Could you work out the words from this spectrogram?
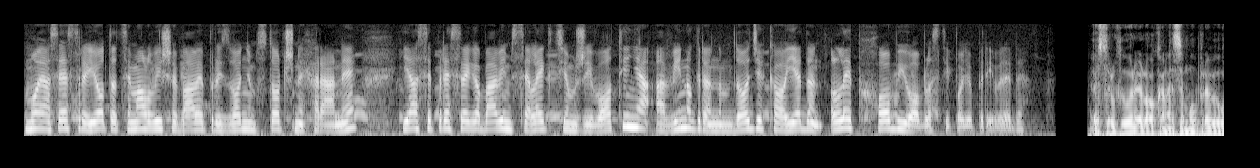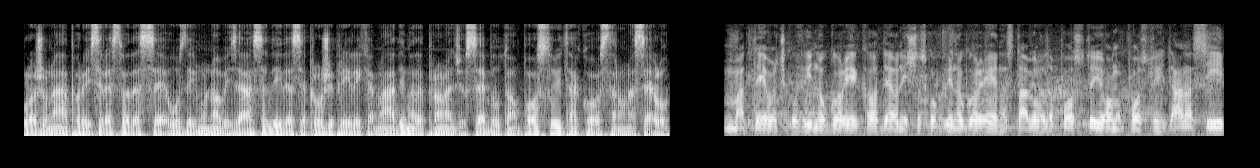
Moja sestra i otac se malo više bave proizvodnjom stočne hrane. Ja se pre svega bavim selekcijom životinja, a vinograd nam dođe kao jedan lep hobi u oblasti poljoprivrede. Strukture lokalne samuprave ulažu napor i sredstva da se uzdignu novi zasadi i da se pruži prilika mladima da pronađu sebe u tom poslu i tako ostanu na selu. Matejevačko vinogorje kao deo Nišavskog vinogorja je nastavilo da postoji, ono postoji danas i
